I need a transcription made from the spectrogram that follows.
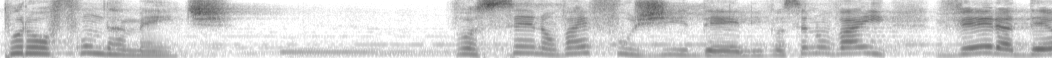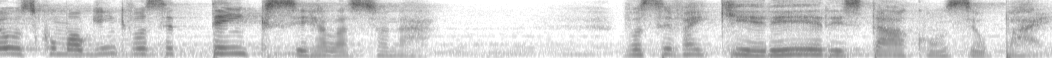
profundamente, você não vai fugir dele, você não vai ver a Deus como alguém que você tem que se relacionar você vai querer estar com o seu pai.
